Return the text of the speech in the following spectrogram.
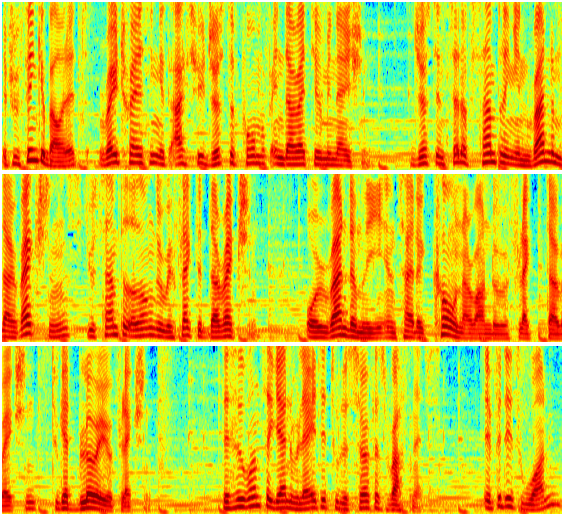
If you think about it, ray tracing is actually just a form of indirect illumination. Just instead of sampling in random directions, you sample along the reflected direction, or randomly inside a cone around the reflected direction to get blurry reflections. This is once again related to the surface roughness. If it is 1,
